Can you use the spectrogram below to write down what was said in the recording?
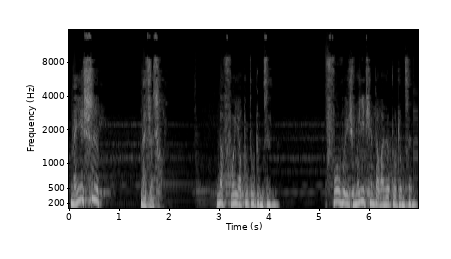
没事，那就错了。那佛也不度众生，佛为什么一天到晚在度众生？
